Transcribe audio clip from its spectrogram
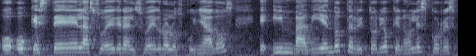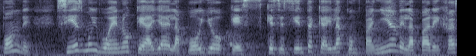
o, que esté la suegra, el suegro, los cuñados eh, invadiendo territorio que no les corresponde. Sí es muy bueno que haya el apoyo, que, que se sienta que hay la compañía de la pareja,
